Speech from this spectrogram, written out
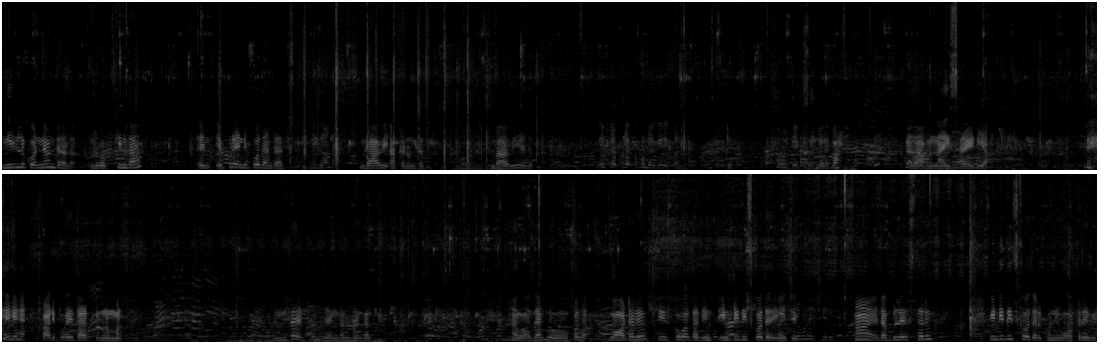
నీళ్ళు కొన్ని అలా. లో- కింద ఎప్పుడు ఎండిపోదంట. బావి అక్కడ ఉంటుంది. బావి అది. నైస్ ఐడియా పడిపోయేటట్టున్నాం మనం ఎంత ఎట్లా జంగల్ జంగల్. దాంట్లో లోపల. వాటర్ తీసుకోపోతారు. ఇంటి ఇంటికి తీసుకోతారు ఆ, డబ్బులు వేస్తారు. ఇంటికి తీసుకోతారు కొన్ని వాటర్ ఇవి.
